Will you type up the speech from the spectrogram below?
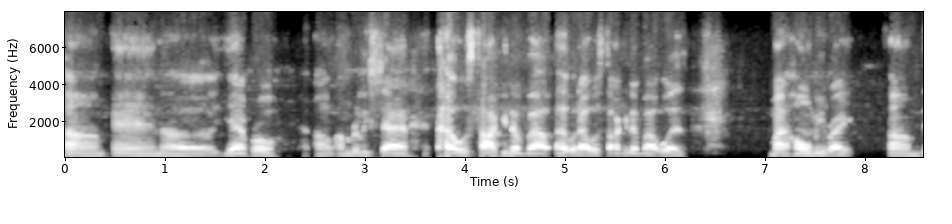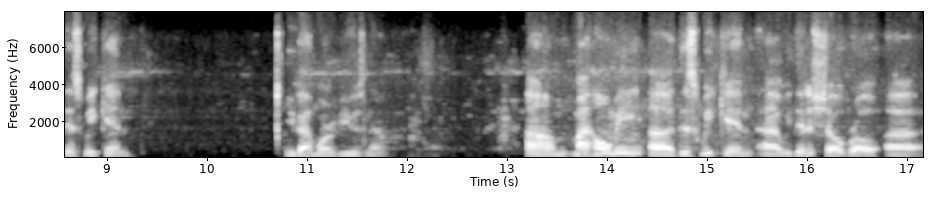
Um, and uh, yeah, bro, um, I'm really sad. I was talking about what I was talking about was my homie, right? Um, this weekend, you got more views now. Um, my homie, uh, this weekend, uh, we did a show, bro. Uh,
